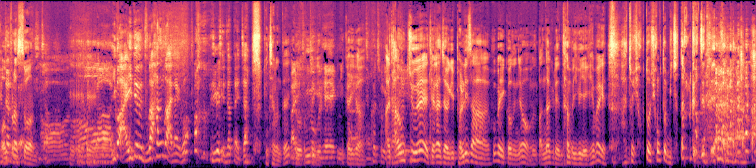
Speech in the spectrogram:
one plus one. 어, 아, 이거 아이디어 누가 하는 거 아니야, 이거? 이거 괜찮다, 진짜. 괜찮은데? 빨리 이거 등록을 되게- 해. 그러니까, 그러니까 이거 특허청이 아니 다음 주에 제가 저기 변리사 후배 있거든요. 그래서 만나기로 했는데 한번 이거 얘기해봐야겠. 아또 형도 형또 미쳤다 그럴 것 같은데.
